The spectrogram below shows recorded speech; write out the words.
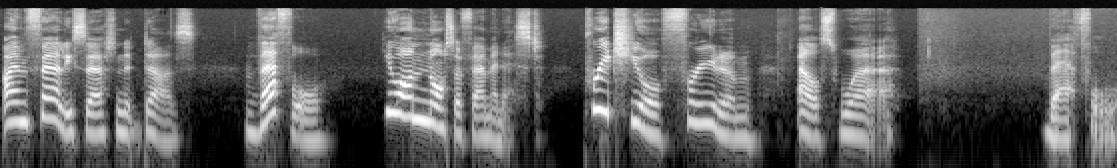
I am fairly certain it does. Therefore, you are not a feminist. Preach your freedom elsewhere. Therefore.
